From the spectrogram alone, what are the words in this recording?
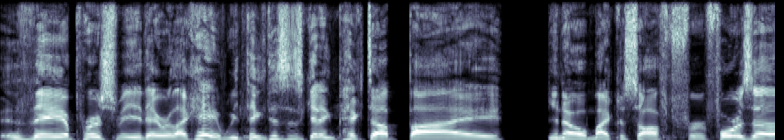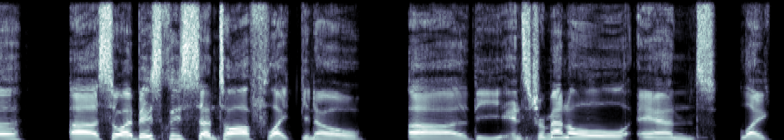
they approached me. They were like, "Hey, we think this is getting picked up by you know Microsoft for Forza." Uh, so I basically sent off like you know uh, the instrumental and like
